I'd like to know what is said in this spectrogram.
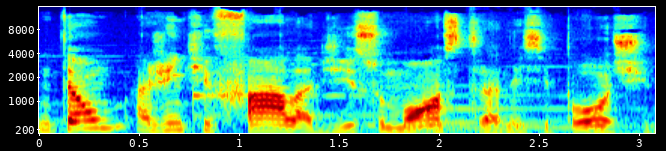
Então a gente fala disso, mostra nesse post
